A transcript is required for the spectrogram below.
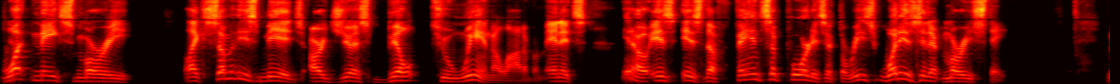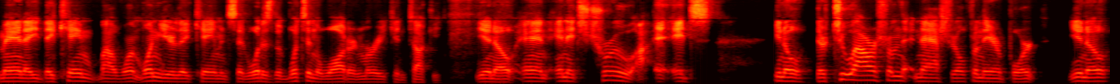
Will. What makes Murray like some of these mids are just built to win? A lot of them, and it's you know is is the fan support? Is it the reason? What is it at Murray State? Man, they they came uh, one one year. They came and said, "What is the what's in the water in Murray, Kentucky?" You know, and and it's true. It's you know they're two hours from Nashville from the airport you know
